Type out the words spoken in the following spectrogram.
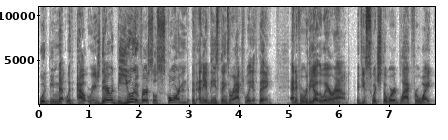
would be met with outrage? There would be universal scorn if any of these things were actually a thing. And if it were the other way around, if you switched the word black for white,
